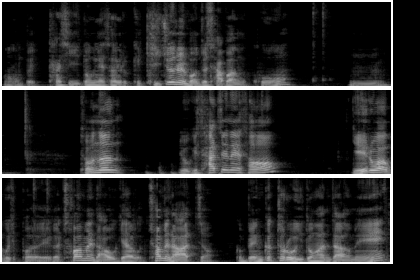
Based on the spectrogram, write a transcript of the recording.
어, 다시 이동해서 이렇게 기준을 먼저 잡아 놓고 음, 저는 여기 사진에서 얘로 하고 싶어요. 얘가 처음에 나오게 하고 처음에 나왔죠. 그럼 맨 끝으로 이동한 다음에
